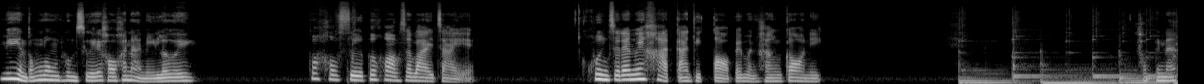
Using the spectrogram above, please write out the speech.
ไม่เห็นต้องลงทุนซื้อให้เขาขนาดนี้เลย ก็เขาซื้อเพื่อความสบายใจอะคุณจะได้ไม่ขาดการติดต่อไปเหมือนครั้งก่อนอีก ขอบคุณนะ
